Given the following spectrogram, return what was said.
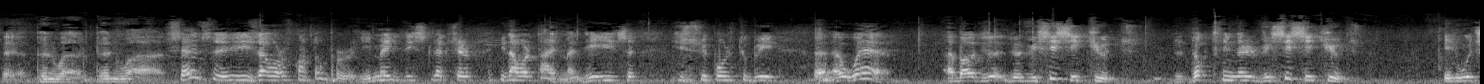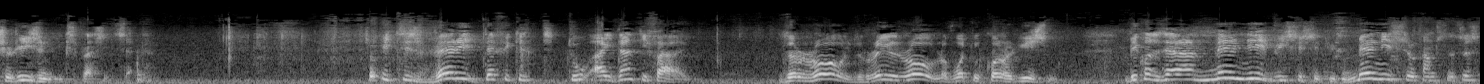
Benoit, Benoit says he's our contemporary. He made this lecture in our time, and he is, uh, he's supposed to be uh, aware about the, the vicissitudes, the doctrinal vicissitudes in which reason expresses itself. So it is very difficult to identify the role, the real role of what we call reason. Because there are many vicissitudes, many circumstances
